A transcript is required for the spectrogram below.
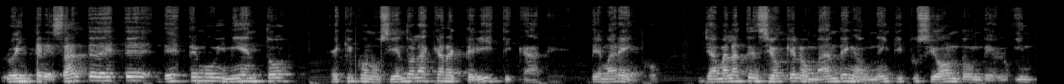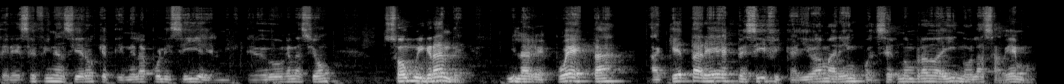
Lo interesante de este, de este movimiento es que conociendo las características de, Marenco, llama la atención que lo manden a una institución donde los intereses financieros que tiene la policía y el Ministerio de Gobernación son muy grandes. Y la respuesta a qué tarea específica lleva Marenco al ser nombrado ahí no la sabemos.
